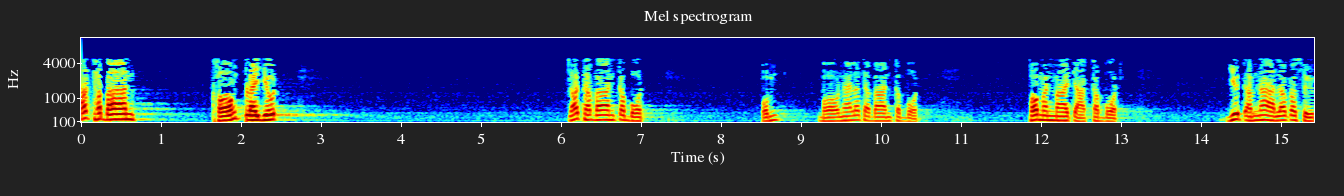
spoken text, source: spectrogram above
รัฐบาลของประยุทธ์ รัฐบาลกบฏ ผมบอกนะรัฐบาลกบฏ เพราะมันมาจากกบฏ ยึดอำนาจแล้วก็สืบ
